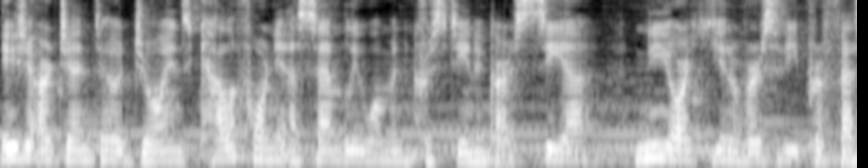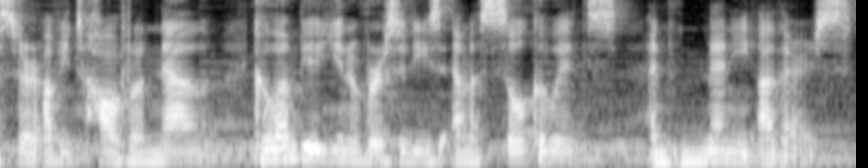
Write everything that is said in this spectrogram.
Asia Argento joins California Assemblywoman Cristina Garcia, New York University professor Avital Ronell, Columbia University's Emma Sulkowicz, and many others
